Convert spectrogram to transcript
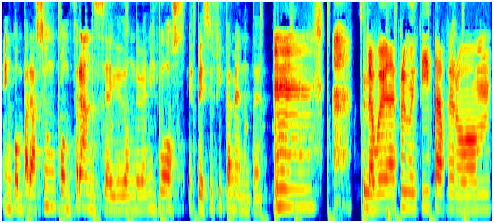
en comparación con Francia y de donde venís vos específicamente? Mm, es una buena preguntita, pero mm,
